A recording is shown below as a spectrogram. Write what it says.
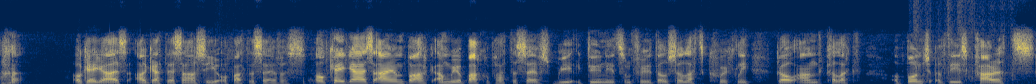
okay, guys, I'll get this and I'll see you up at the surface. Okay, guys, I am back and we are back up at the surface. We do need some food though, so let's quickly go and collect a bunch of these carrots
